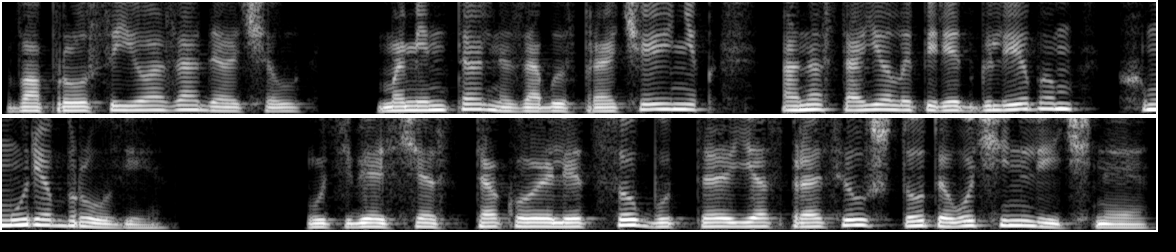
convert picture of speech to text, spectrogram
Вопрос ее озадачил. Моментально забыв про чайник, она стояла перед Глебом, хмуря брови. У тебя сейчас такое лицо, будто я спросил что-то очень личное.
